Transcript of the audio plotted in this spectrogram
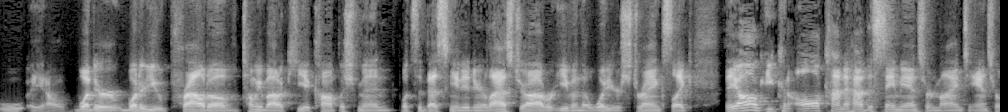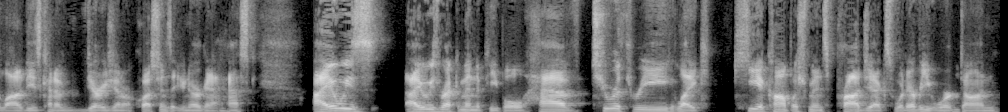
you know, what are what are you proud of? Tell me about a key accomplishment. What's the best thing you did in your last job, or even the what are your strengths? Like they all, you can all kind of have the same answer in mind to answer a lot of these kind of very general questions that you know are going to ask. I always I always recommend to people have two or three like key accomplishments, projects, whatever you worked on,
